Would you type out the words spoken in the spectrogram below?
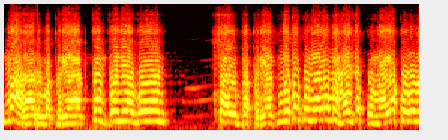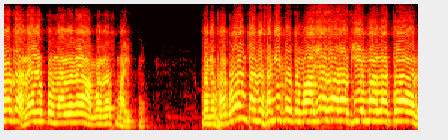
महाराज बकऱ्यात कंपन्या बंद. साहेब बकऱ्यात नको कुणाला म्हणायचं कुणाला कोरोना झालाय ना कुणाला नाही आम्हालाच माहीत नाही. पण भगवंतानं सांगितलं होतं माझ्या घरात ये मला तर.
